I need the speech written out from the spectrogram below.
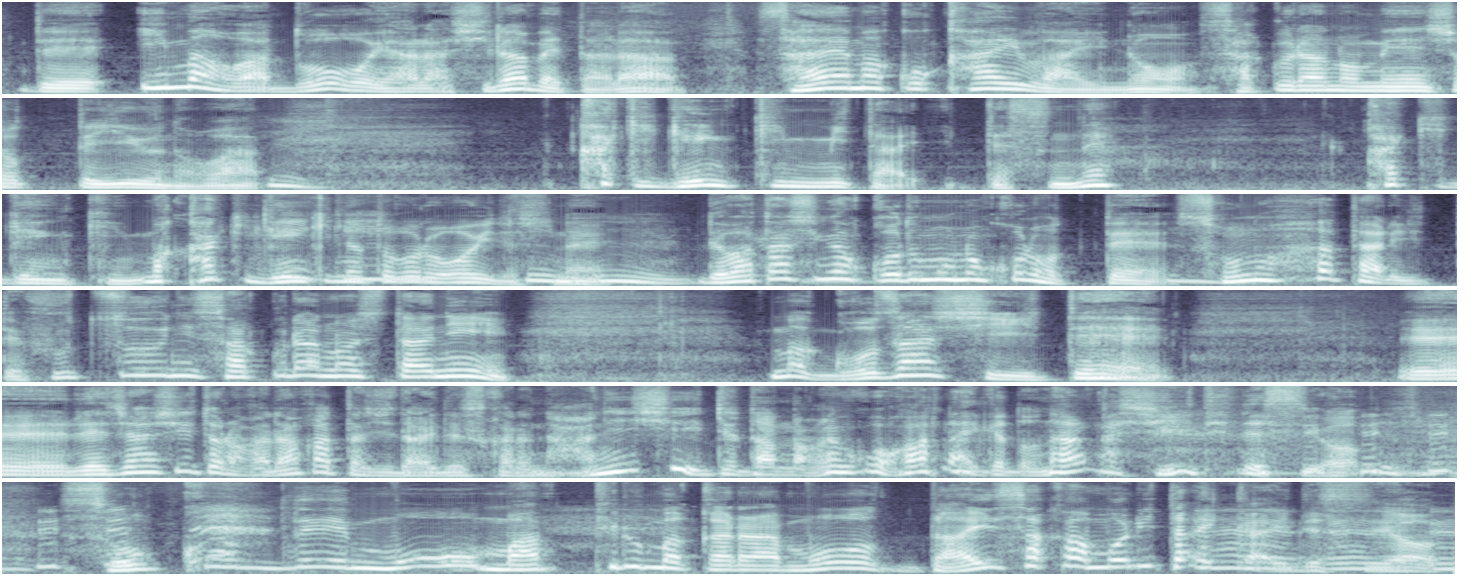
で今はどうやら調べたら狭山湖界隈の桜の名所っていうのは、夏季厳禁みたいですね。夏季厳禁。まあ、夏季厳禁のところ多いですね。で、私が子供の頃って、その辺りって普通に桜の下に、まあ、ご座敷いて、うんえー、レジャーシートなんかなかった時代ですから何敷いてたのかよくわかんないけどなんか敷いてですよ。そこでもう真っ昼間からもう大酒盛り大会ですよ。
